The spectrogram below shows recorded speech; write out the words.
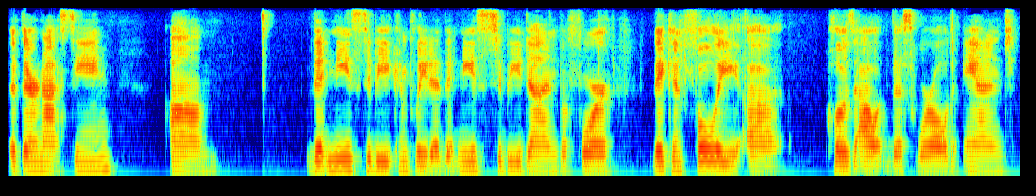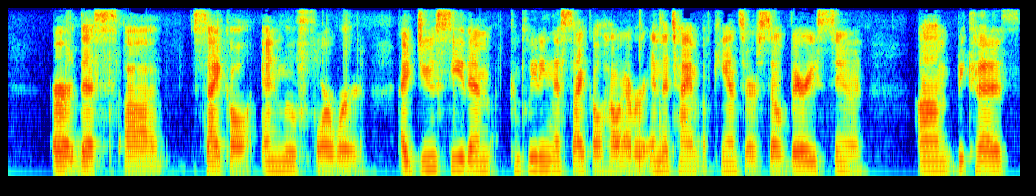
that they're not seeing um, that needs to be completed, that needs to be done before they can fully uh, close out this world and or this uh, cycle and move forward. I do see them completing this cycle, however, in the time of Cancer, so very soon, um, because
